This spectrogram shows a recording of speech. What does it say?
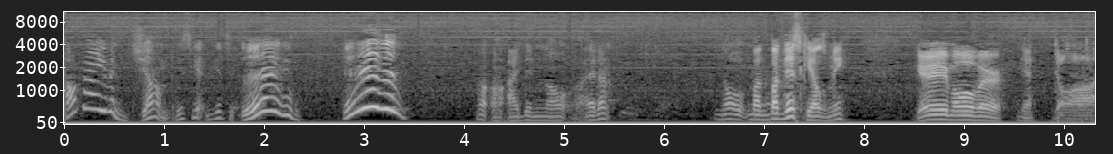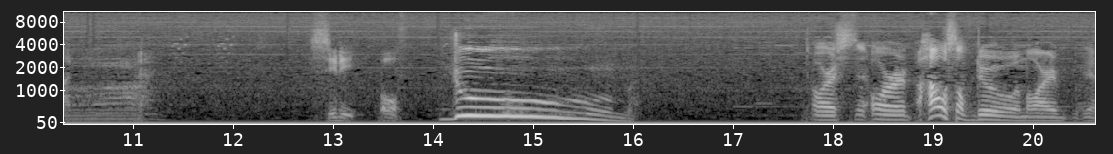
how do I even jump? This gets. Uh, oh, I didn't know. I don't. No, but but this kills me. Game over. Yeah, done. City of Doom. Or or House of Doom or uh,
